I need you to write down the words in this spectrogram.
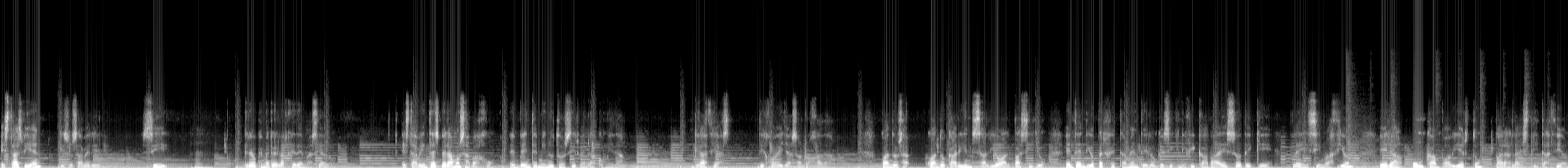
¿Estás bien? quiso saber él. Sí, mm, creo que me relajé demasiado. Está bien, te esperamos abajo. En 20 minutos sirven la comida. Gracias, dijo ella sonrojada. Cuando, cuando Karim salió al pasillo, entendió perfectamente lo que significaba eso de que la insinuación era un campo abierto para la excitación.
